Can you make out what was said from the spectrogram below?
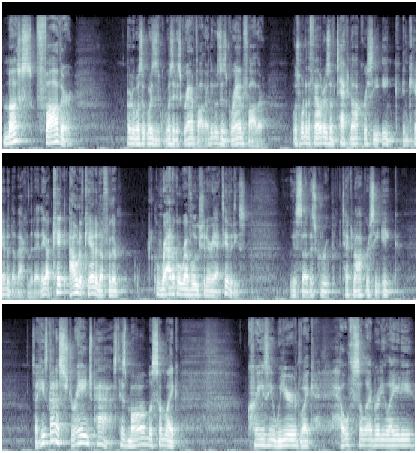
Musk's father, or was it was it, was it his grandfather? I think it was his grandfather. Was one of the founders of Technocracy Inc. in Canada back in the day. They got kicked out of Canada for their radical revolutionary activities. This uh, this group, Technocracy Inc. So he's got a strange past. His mom was some like crazy, weird, like health celebrity lady.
